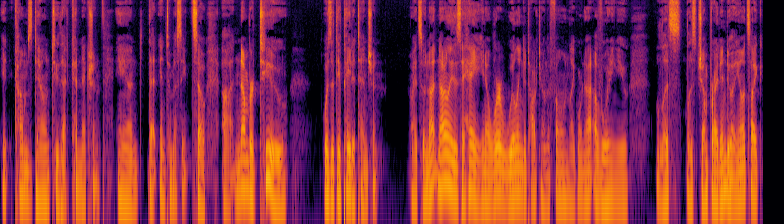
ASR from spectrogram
it comes down to that connection and that intimacy. So, uh, number two was that they paid attention. Right. So not not only did they say, "Hey, you know, we're willing to talk to you on the phone. Like we're not avoiding you let's let's jump right into it. You know, it's like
